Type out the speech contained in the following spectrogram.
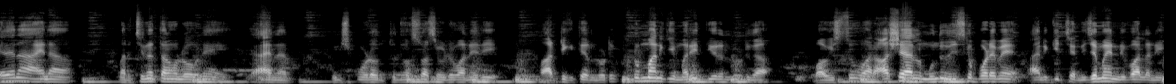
ఏదైనా ఆయన మరి చిన్నతనంలోనే ఆయన విడిచిపోవడం తుదిశ్వాసం ఇవ్వడం అనేది పార్టీకి తీరని లోటు కుటుంబానికి మరీ తీరని లోటుగా భావిస్తూ వారి ఆశయాలను ముందుకు తీసుకుపోవడమే ఆయనకి ఇచ్చే నిజమైన నివాళని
